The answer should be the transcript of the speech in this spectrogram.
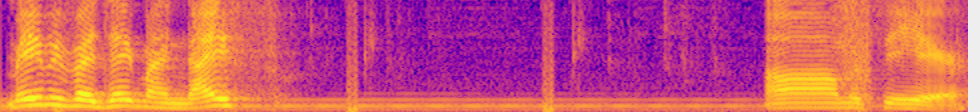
Maybe if I take my knife. Um, let's see here.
